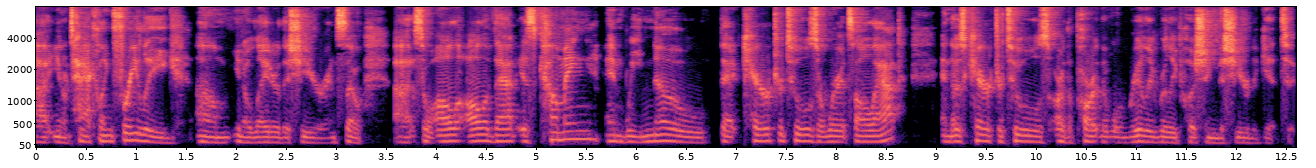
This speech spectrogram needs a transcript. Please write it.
uh, you know, tackling Free League, um, you know, later this year. And so, uh, so all all of that is coming, and we know that character tools are where it's all at, and those character tools are the part that we're really, really pushing this year to get to.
